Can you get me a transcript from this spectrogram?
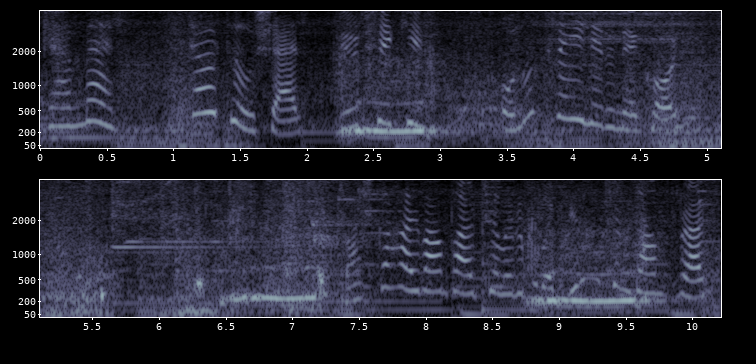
Mükemmel. Turtle shell bir şekil. Onu treylerine koy. Başka hayvan parçaları bulabilir misin Dump Trucks?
